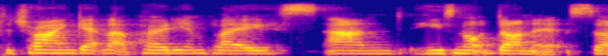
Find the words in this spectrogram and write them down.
to try and get that podium place and he's not done it. So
